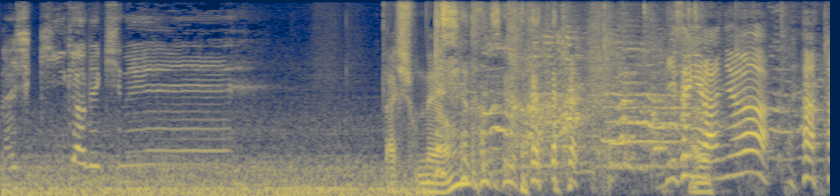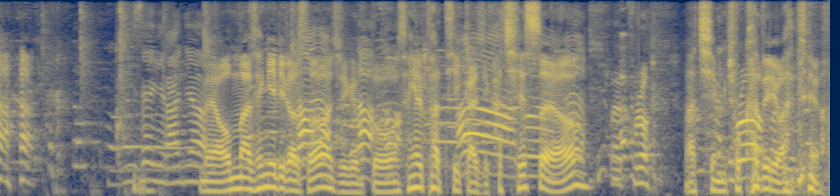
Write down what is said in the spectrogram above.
날씨 기가 막히네. 날씨 좋네요. 네 생일 아니야? 네 생일 아니야? 네, 엄마 생일이라서 지금 또 생일 파티까지 같이 했어요. 마침 조카들이 왔네요.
